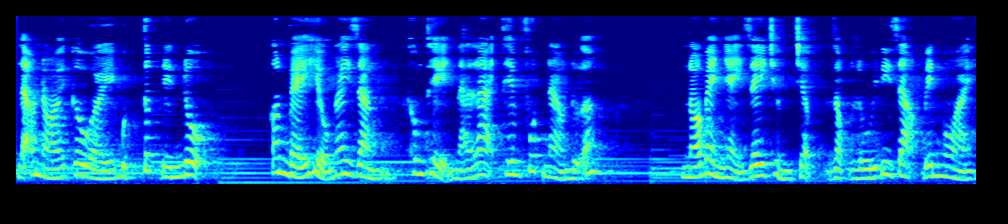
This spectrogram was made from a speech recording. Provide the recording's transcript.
Lão nói câu ấy bực tức đến độ. Con bé hiểu ngay rằng không thể nán lại thêm phút nào nữa. Nó bèn nhảy dây chậm chậm dọc lối đi dạo bên ngoài.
